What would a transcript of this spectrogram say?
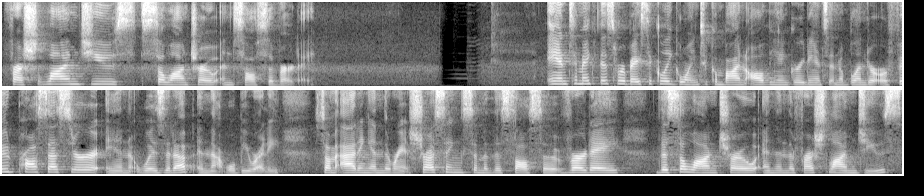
fresh lime juice, cilantro, and salsa verde. And to make this, we're basically going to combine all the ingredients in a blender or food processor and whiz it up, and that will be ready. So I'm adding in the ranch dressing, some of the salsa verde, the cilantro, and then the fresh lime juice.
